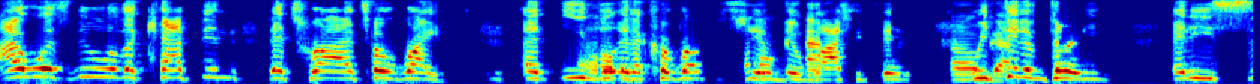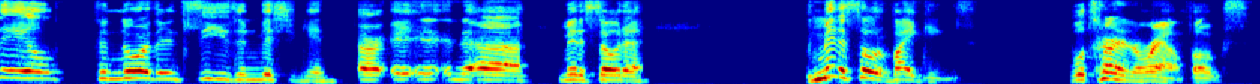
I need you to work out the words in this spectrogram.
I once knew of a captain that tried to right an evil oh. and a corrupt ship oh, in Washington. Oh, we God. did him dirty, and he sailed to Northern Seas in Michigan or in, uh, Minnesota, the Minnesota Vikings will turn it around, folks.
